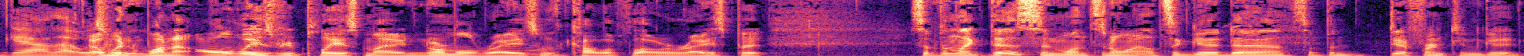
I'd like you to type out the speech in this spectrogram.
Yeah, that was. I wouldn't want to always replace my normal rice with cauliflower rice, but something like this, and once in a while, it's a good uh, something different and good.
